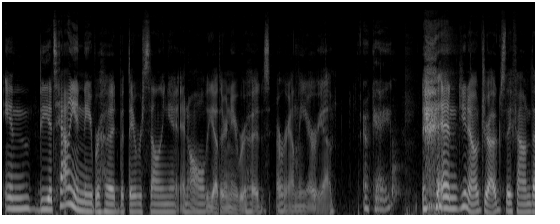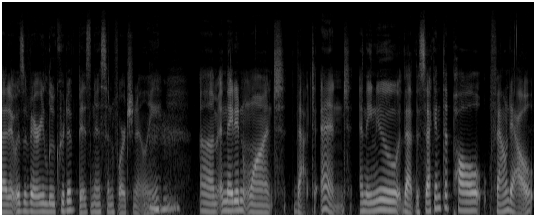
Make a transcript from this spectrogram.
in the Italian neighborhood, but they were selling it in all the other neighborhoods around the area. Okay. and you know, drugs. They found that it was a very lucrative business, unfortunately. Mhm. Um, and they didn't want that to end. And they knew that the second that Paul found out,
